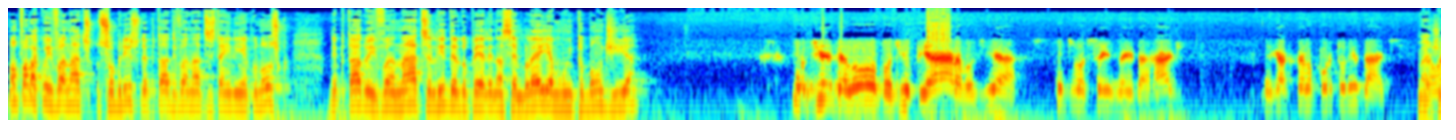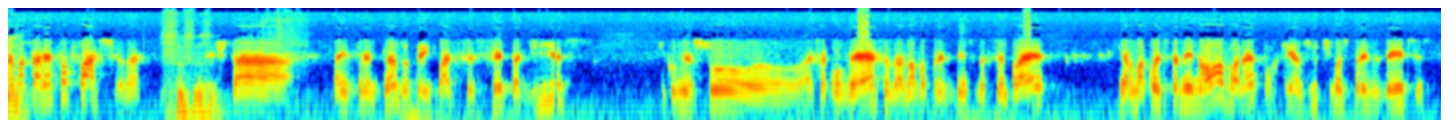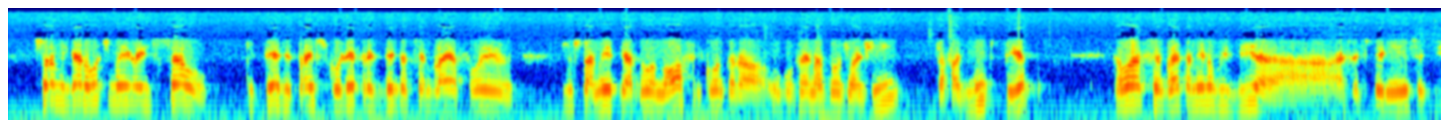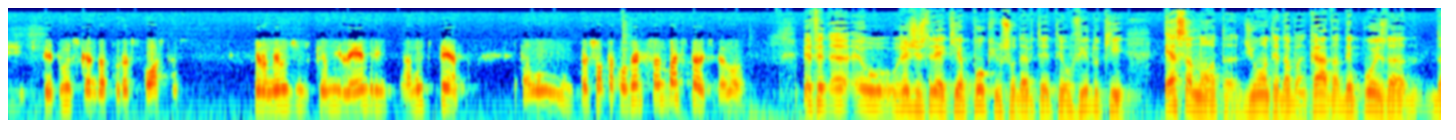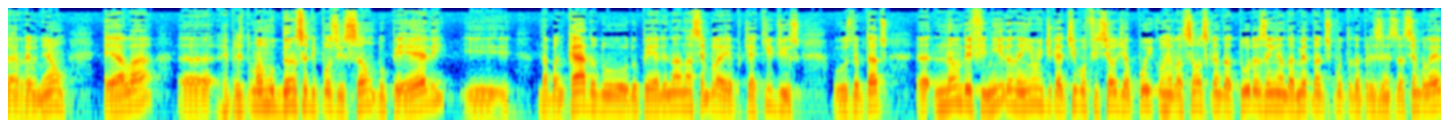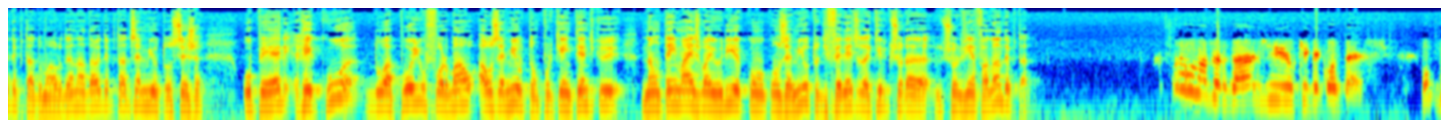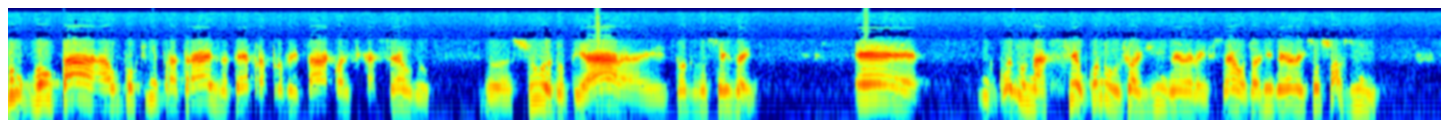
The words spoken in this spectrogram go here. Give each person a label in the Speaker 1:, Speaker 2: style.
Speaker 1: Vamos falar com o Ivan Nats sobre isso. O deputado Ivan Nats está em linha conosco. Deputado Ivan Nats, líder do PL na Assembleia, muito bom dia.
Speaker 2: Bom dia, Delô, bom dia, Piara, bom dia a todos vocês aí da rádio. Obrigado pela oportunidade. Imagina. Não é uma tarefa fácil, né? a gente está tá enfrentando, tem quase 60 dias que começou essa conversa da nova presidência da Assembleia, que era uma coisa também nova, né? Porque as últimas presidências, se eu não me engano, a última eleição que teve para escolher presidente da Assembleia foi justamente a do Onofre contra o governador Jorginho já faz muito tempo. Então a Assembleia também não vivia a, essa experiência de, de, ter duas candidaturas postas, pelo menos o que eu me lembre, há muito tempo. Então o pessoal está conversando bastante, Belo.
Speaker 1: Perfeito. Eu registrei aqui há pouco, e o senhor deve ter, ter ouvido, que essa nota de ontem da bancada, depois da, da reunião, ela uh, representa uma mudança de posição do PL e da bancada do, do PL na, na Assembleia, porque aqui diz, os deputados uh, não definiram nenhum indicativo oficial de apoio com relação às candidaturas em andamento na disputa da presidência da Assembleia, deputado Mauro de Nadal e deputado Zé Milton, ou seja, o PL recua do apoio formal ao Zé Milton, porque entende que não tem mais maioria com, com o Zé Milton, diferente daquilo que o senhor, o senhor vinha falando, deputado?
Speaker 2: Não, na verdade, o que, que acontece? Vamos voltar um pouquinho para trás, até para aproveitar a qualificação do, do, sua, do Piara e todos vocês aí. É, quando nasceu, quando o Jorginho ganhou a eleição, o Jorginho ganhou a eleição sozinho,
